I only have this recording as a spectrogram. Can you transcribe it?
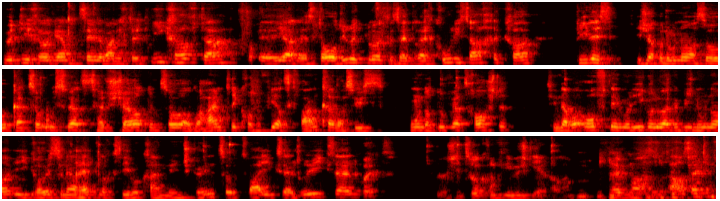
würde ich auch gerne erzählen, wann ich dort eingekauft habe. Äh, Ich habe den Store durchgeschaut, es hat recht coole Sachen gehabt. Vieles ist aber nur noch so, gerade so auswärts, das heißt Shirt und so, oder Heimtrikot für 40 Franken, was uns 100 aufwärts kostet. Sind aber oft, wenn ich schauen bin, nur noch in Größen erhältlich gewesen, wo kein Mensch gönnt, so 2XL, 3XL. Gut, du musst in die Zukunft investieren, oder? Könnte man also auch sagen.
